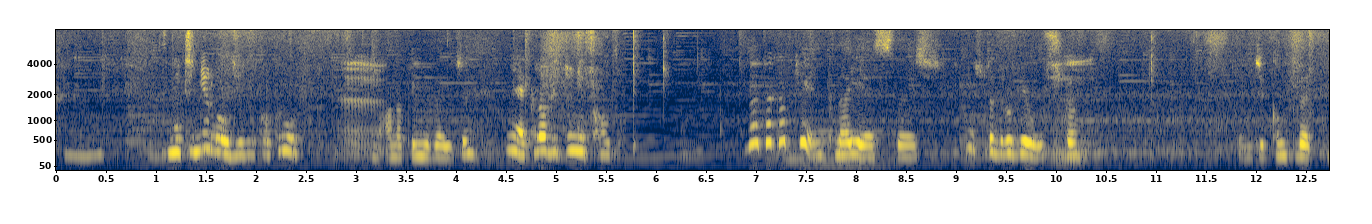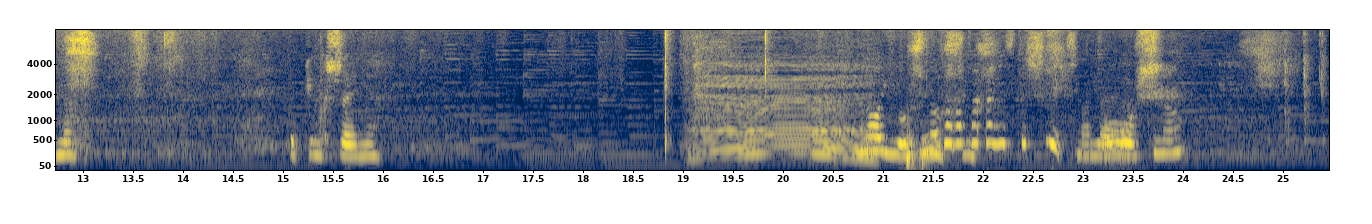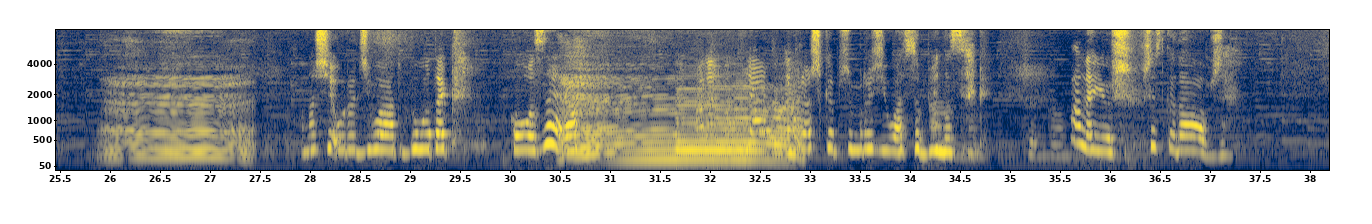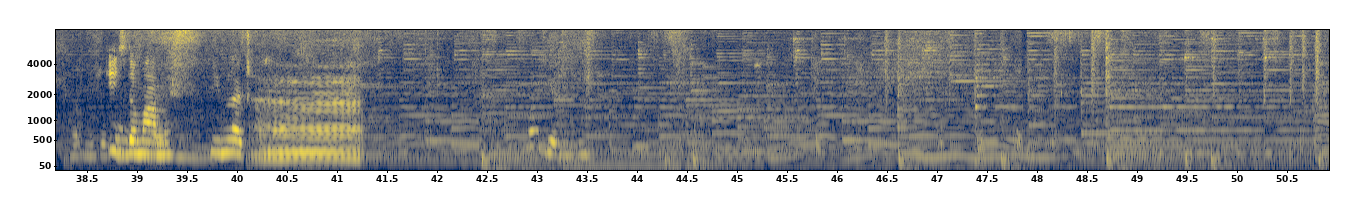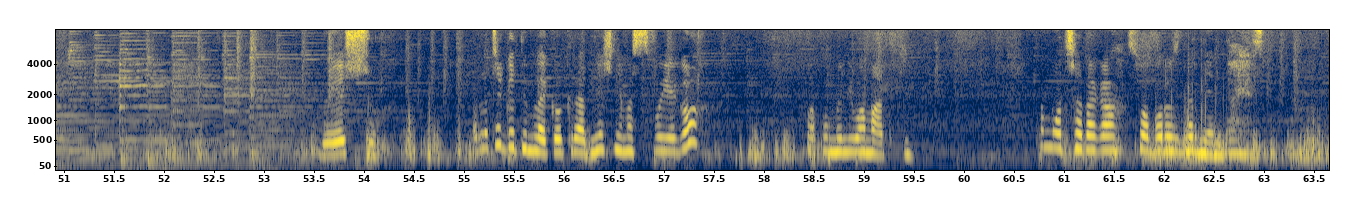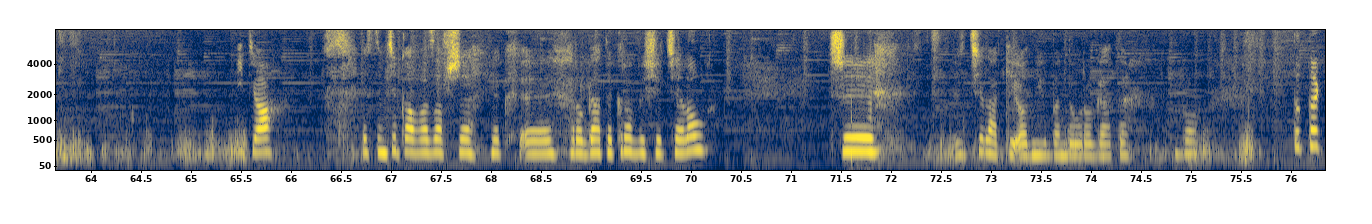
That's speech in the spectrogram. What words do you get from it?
Znaczy nie ludzi, tylko krów. No, ona tu nie wejdzie. Nie, krowy tu nie wchodzą. No taka piękna jesteś. Jeszcze drugie łóżko. Będzie kompletne. Upiększenie. No już, No już, zobacz, już. jaka jesteś śliczna Już. teraz. No. Ona się urodziła, to było tak koło zera. Ale no wiatr i troszkę przymroziła sobie nosek. Ale już, wszystko dobrze. Idź do mamy, pij mleczko. No wiem. A dlaczego ty mleko kradniesz? Nie masz swojego? Chyba pomyliła matki. Ta młodsza taka słabo rozgarnięta jest. Icio. Jestem ciekawa zawsze, jak e, rogate krowy się cielą, czy cielaki od nich będą rogate, bo to tak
